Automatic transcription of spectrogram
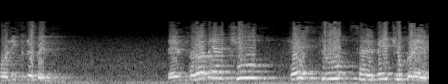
folliculometry ال fallopian tube hysterosalpingogram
